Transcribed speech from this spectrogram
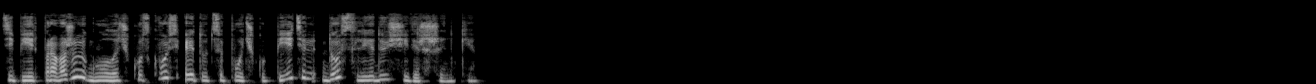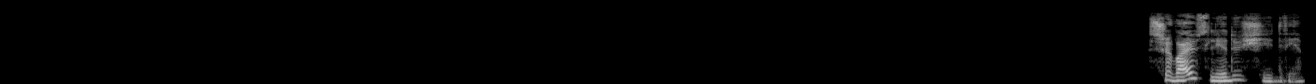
Теперь провожу иголочку сквозь эту цепочку петель до следующей вершинки. Сшиваю следующие две.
